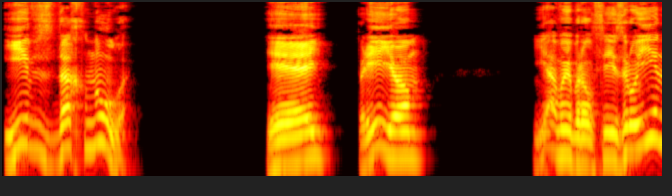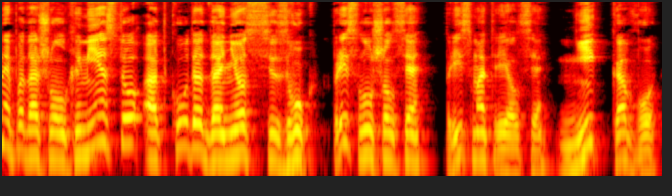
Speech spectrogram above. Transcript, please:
и вздохнуло. «Эй, прием!» Я выбрался из руины, подошел к месту, откуда донесся звук, прислушался, присмотрелся. Никого.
